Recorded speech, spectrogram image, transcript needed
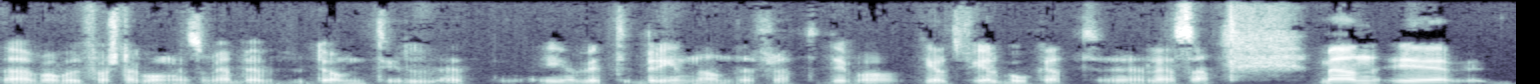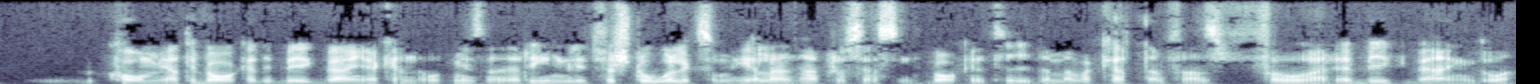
det var väl första gången som jag blev dömd till ett evigt brinnande för att det var helt fel bok att läsa. Men kom jag tillbaka till Big Bang, jag kan åtminstone rimligt förstå liksom hela den här processen tillbaka i tiden. Men vad katten fanns före Big Bang då?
